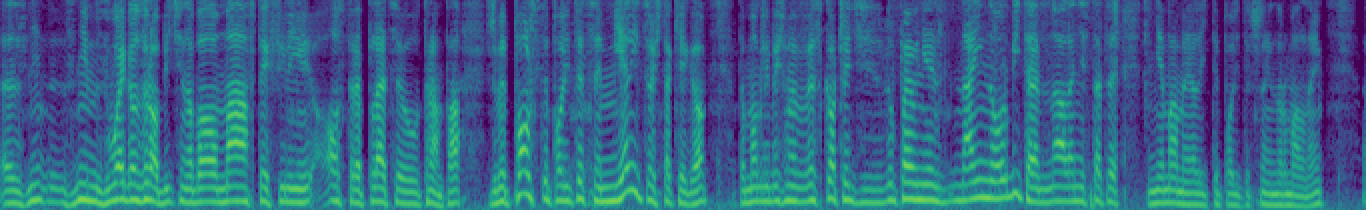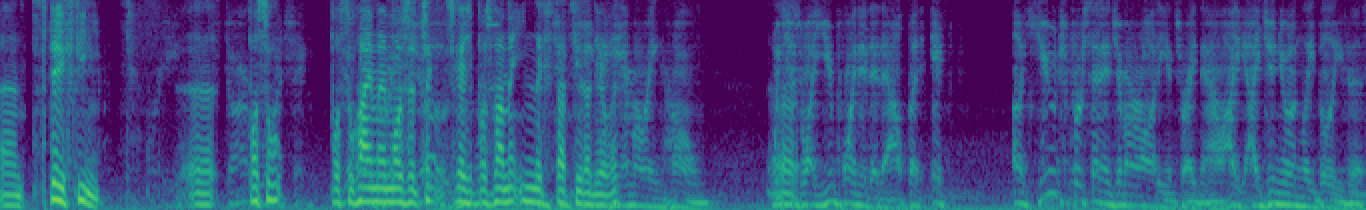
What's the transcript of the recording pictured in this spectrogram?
e, z, nim, złego zrobić, no bo ma w tej chwili ostre plecy u Trumpa. Żeby polscy politycy mieli coś takiego, to moglibyśmy wyskoczyć zupełnie na inną orbitę, no ale niestety nie mamy elity politycznej normalnej e, w tej chwili. E, Posłu- posłuchajmy może, czek- czekajcie, posłuchamy innych stacji radiowych. Which uh. is why you pointed it out. But if a huge percentage of our audience right now, I, I genuinely believe this.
